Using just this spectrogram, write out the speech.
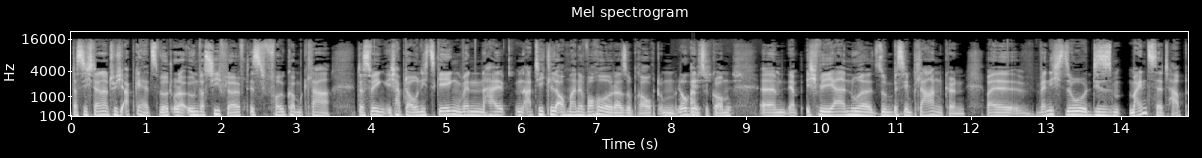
dass sich dann natürlich abgehetzt wird oder irgendwas schief läuft, ist vollkommen klar. Deswegen, ich habe da auch nichts gegen, wenn halt ein Artikel auch mal eine Woche oder so braucht, um logisch, anzukommen. Ähm, ich will ja nur so ein bisschen planen können, weil wenn ich so dieses Mindset hab,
